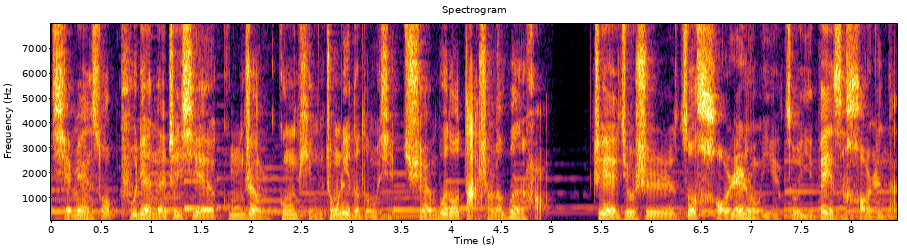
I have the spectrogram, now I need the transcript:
前面所铺垫的这些公正、公平、中立的东西全部都打上了问号。这也就是做好人容易，做一辈子好人难。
